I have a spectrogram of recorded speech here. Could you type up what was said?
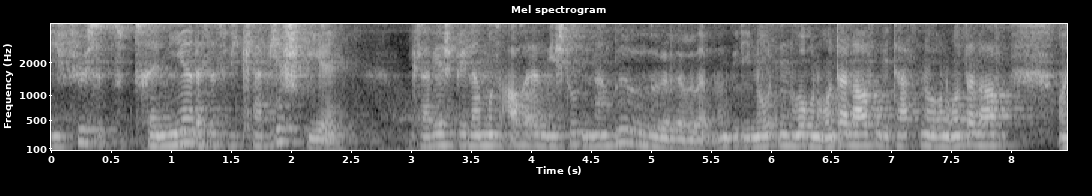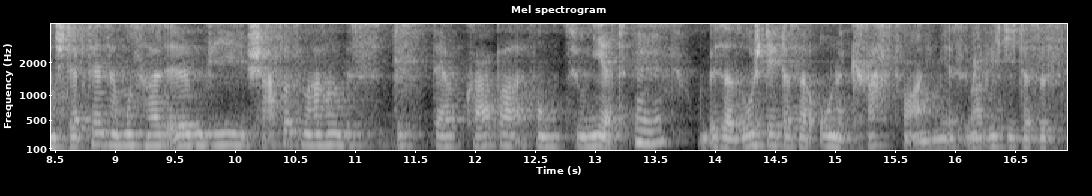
die Füße zu trainieren, das ist wie Klavierspielen. Ein Klavierspieler muss auch irgendwie stundenlang irgendwie die Noten hoch und runter laufen, die Tasten hoch und runter laufen. Und ein Stepptänzer muss halt irgendwie Shuffles machen, bis, bis der Körper funktioniert. Mhm. Und bis er so steht, dass er ohne Kraft vor allem. Mir ist immer wichtig, dass es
